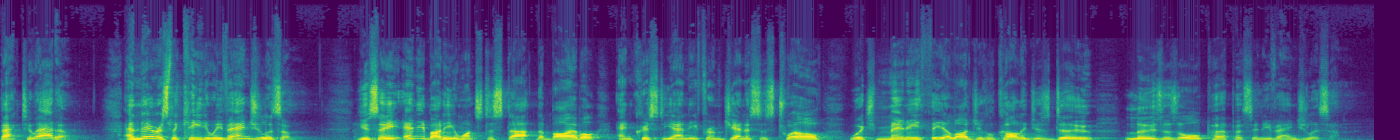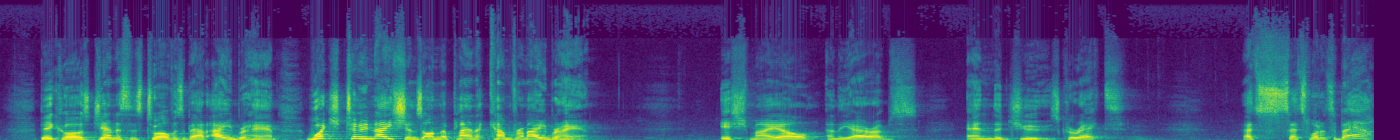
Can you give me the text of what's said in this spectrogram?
back to Adam. And there is the key to evangelism. You see, anybody who wants to start the Bible and Christianity from Genesis 12, which many theological colleges do, loses all purpose in evangelism because Genesis 12 is about Abraham. Which two nations on the planet come from Abraham? Ishmael and the Arabs and the Jews, correct? That's, that's what it's about.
